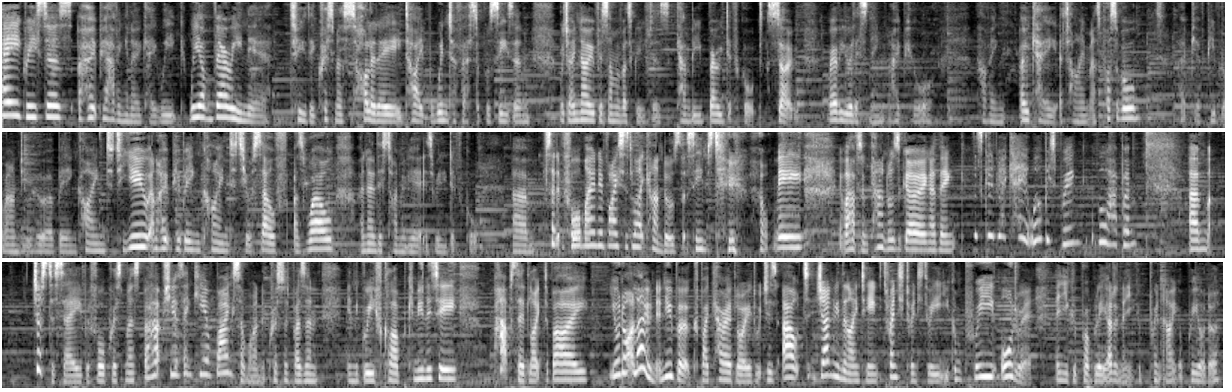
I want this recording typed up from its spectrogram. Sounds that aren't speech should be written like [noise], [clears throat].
Hey Greasters, I hope you're having an okay week. We are very near to the Christmas holiday type winter festival season, which I know for some of us griefers can be very difficult. So, wherever you are listening, I hope you're having okay a time as possible. I hope you have people around you who are being kind to you, and I hope you're being kind to yourself as well. I know this time of year is really difficult. Um, I've said it before, my own advice is light candles. That seems [laughs] to help me. If I have some candles going, I think it's going to be okay. It will be spring. It will happen. Um, just to say before Christmas, perhaps you're thinking of buying someone a Christmas present in the Grief Club community. Perhaps they'd like to buy You're Not Alone, a new book by Cariad Lloyd, which is out January the 19th, 2023. You can pre order it, and you could probably, I don't know, you could print out your pre order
